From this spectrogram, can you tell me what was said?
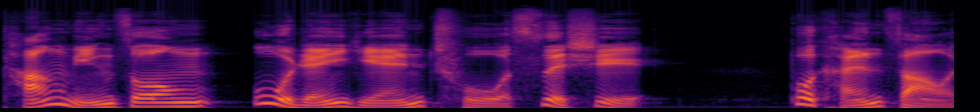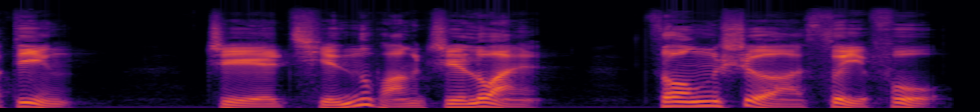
唐明宗。”误人言楚四世不肯早定，致秦王之乱，宗社遂覆。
